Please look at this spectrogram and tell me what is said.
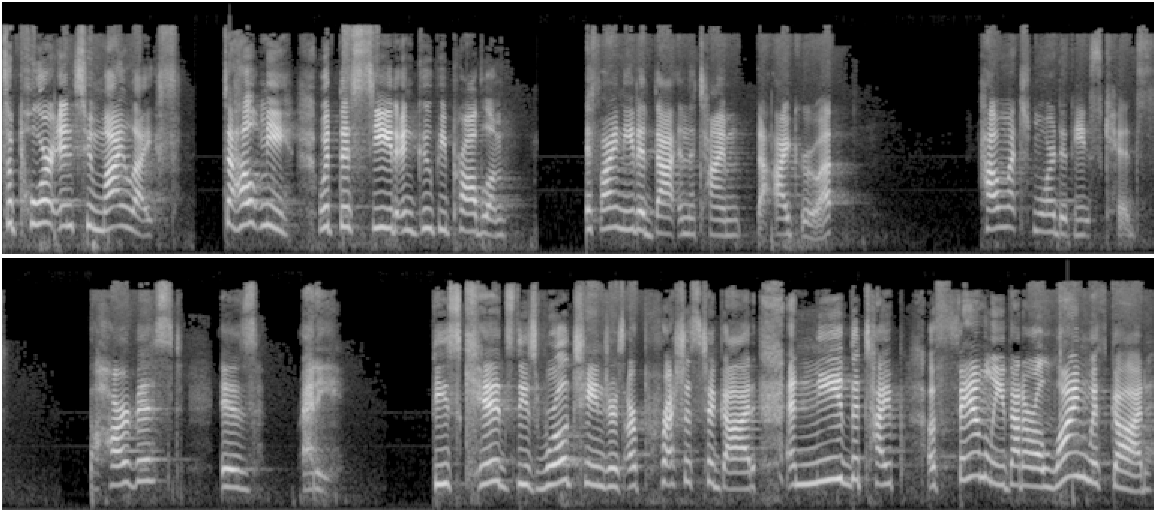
to pour into my life, to help me with this seed and goopy problem. If I needed that in the time that I grew up, how much more do these kids? The harvest is ready. These kids, these world changers, are precious to God and need the type of family that are aligned with God,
